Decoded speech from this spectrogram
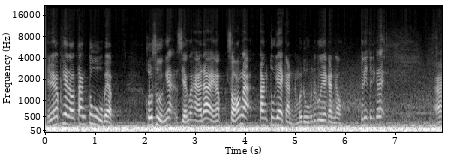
เห็นไหมครับแค่เราตั้งตู้แบบ คนสูงเงี้ยเสียงก็หาได้ครับสองละตั้งตู้แยกกันมาดูมันตู้แยกกันเอาตัวนี้ตัวนี้ก็ได้อ่า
